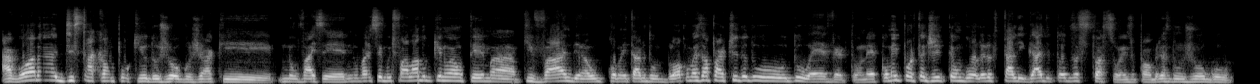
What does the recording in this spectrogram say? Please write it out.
Agora, destacar um pouquinho do jogo, já que não vai ser, não vai ser muito falado, porque não é um tema que vale o comentário de um bloco, mas a partida do, do Everton, né? Como é importante ter um goleiro que tá ligado em todas as situações. O Palmeiras num jogo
